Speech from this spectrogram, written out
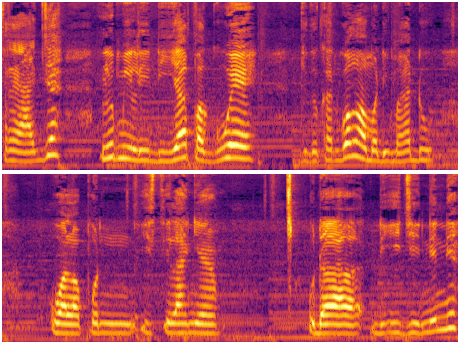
cerai aja. Lu milih dia apa gue? Gitu kan gue nggak mau dimadu. Walaupun istilahnya udah diizinin ya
